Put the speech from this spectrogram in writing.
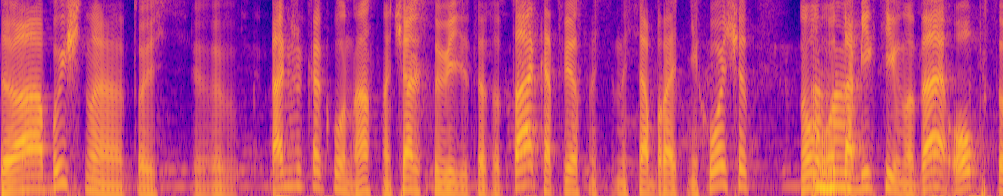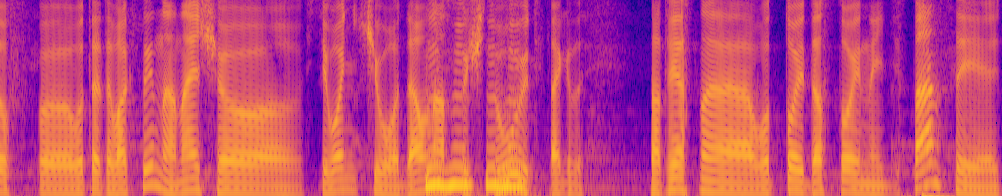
Да, обычно, то есть э, так же, как у нас. Начальство видит это так, ответственности на себя брать не хочет. Ну, Ага. вот объективно, да, опытов э, вот этой вакцины, она еще всего ничего, да, у нас Мгм, существует и так далее. Соответственно, вот той достойной дистанции,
